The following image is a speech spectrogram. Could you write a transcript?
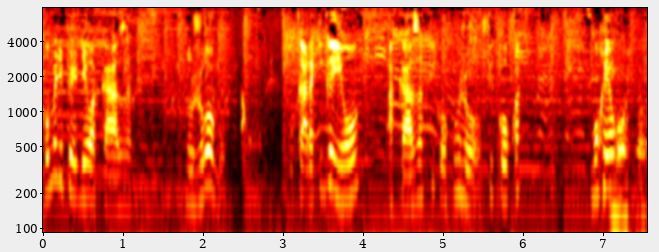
Como ele perdeu a casa no jogo, o cara que ganhou a casa ficou com o jogo, ficou com a, morreu Morreu.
